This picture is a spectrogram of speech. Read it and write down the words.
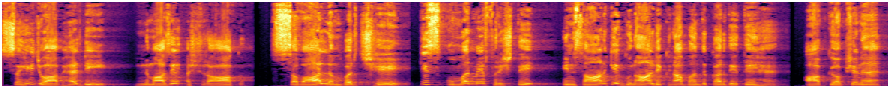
सही जवाब है डी, नमाज़ अशराक। सवाल नंबर छ, किस उम्र में फरिश्ते इंसान के गुनाह लिखना बंद कर देते हैं? आपके ऑप्शन है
